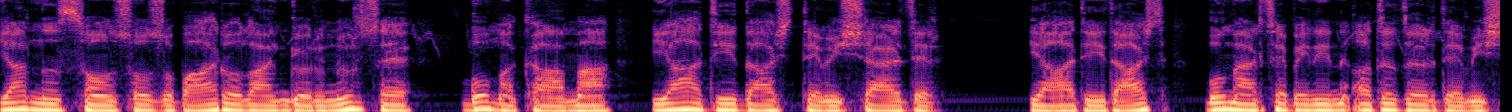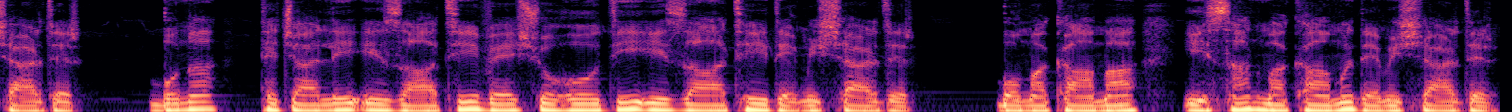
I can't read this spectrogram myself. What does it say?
Yalnız sonsuz var olan görünürse bu makama Yadi Daş demişlerdir. Yadi Daş bu mertebenin adıdır demişlerdir. Buna tecelli izati ve şuhudi izati demişlerdir. Bu makama ihsan makamı demişlerdir.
